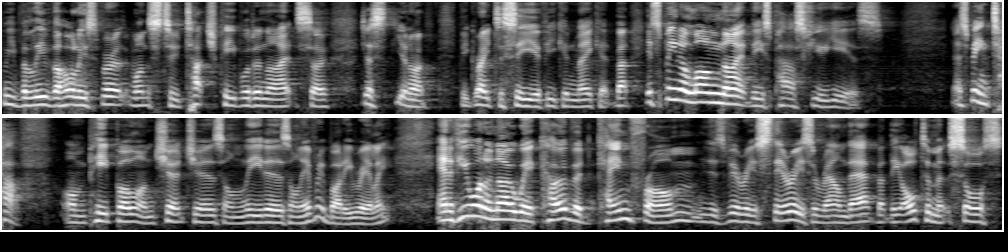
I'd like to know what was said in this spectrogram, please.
we believe the Holy Spirit wants to touch people tonight. So just, you know, be great to see if he can make it. But it's been a long night these past few years. It's been tough on people, on churches, on leaders, on everybody, really. And if you want to know where COVID came from, there's various theories around that, but the ultimate source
